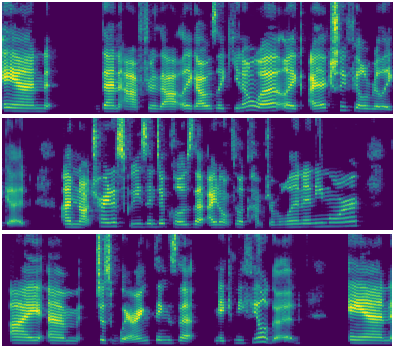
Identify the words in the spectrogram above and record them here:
And then after that, like I was like, you know what? Like I actually feel really good. I'm not trying to squeeze into clothes that I don't feel comfortable in anymore. I am just wearing things that make me feel good. And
